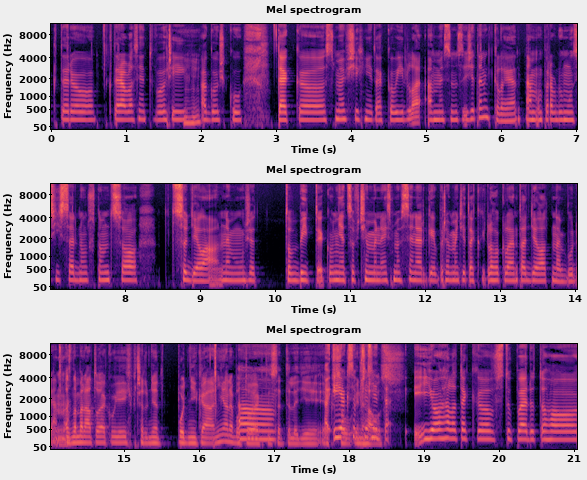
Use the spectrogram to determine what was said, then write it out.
kterou, která vlastně tvoří mm-hmm. Agošku, tak uh, jsme všichni takovýhle a myslím si, že ten klient nám opravdu musí sednout v tom, co, co dělá. Nemůže to být jako něco, v čem my nejsme v synergii, protože my ti takového klienta dělat nebudeme. A znamená to jako jejich předmět podnikání, anebo to, uh, jak ty se ty lidi, jak, jak jsou se přesně ta, Jo, hele, tak eh, vstupuje do toho,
